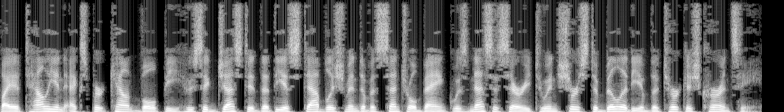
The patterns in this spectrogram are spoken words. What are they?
by Italian expert Count Volpi who suggested that the establishment of a central bank was necessary to ensure stability of the Turkish currency.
